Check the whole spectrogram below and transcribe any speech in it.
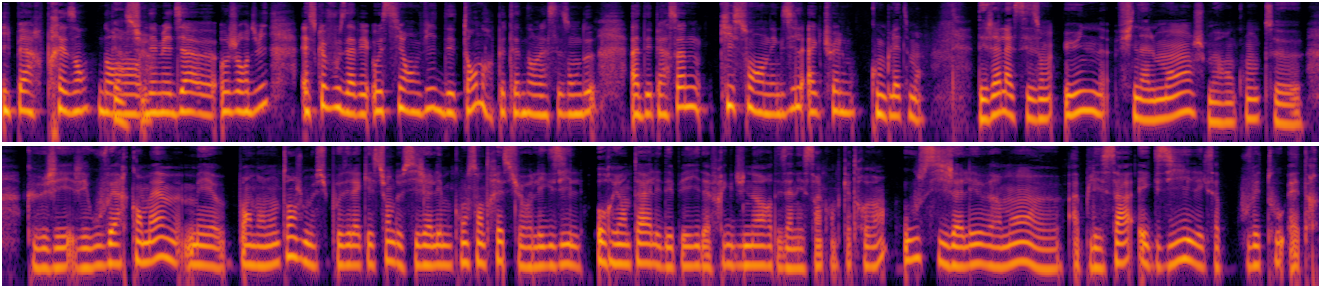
hyper présent dans les médias euh, aujourd'hui. Est-ce que vous avez aussi envie d'étendre, peut-être dans la saison 2, à des personnes qui sont en exil actuellement? Complètement. Déjà, la saison 1, finalement, je me rends compte euh, que j'ai j'ai ouvert quand même, mais euh, pendant longtemps, je me suis posé la question de si j'allais me concentrer sur l'exil oriental et des pays d'Afrique du Nord des années 50-80, ou si j'allais vraiment euh, appeler ça exil et que ça pouvait tout être.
